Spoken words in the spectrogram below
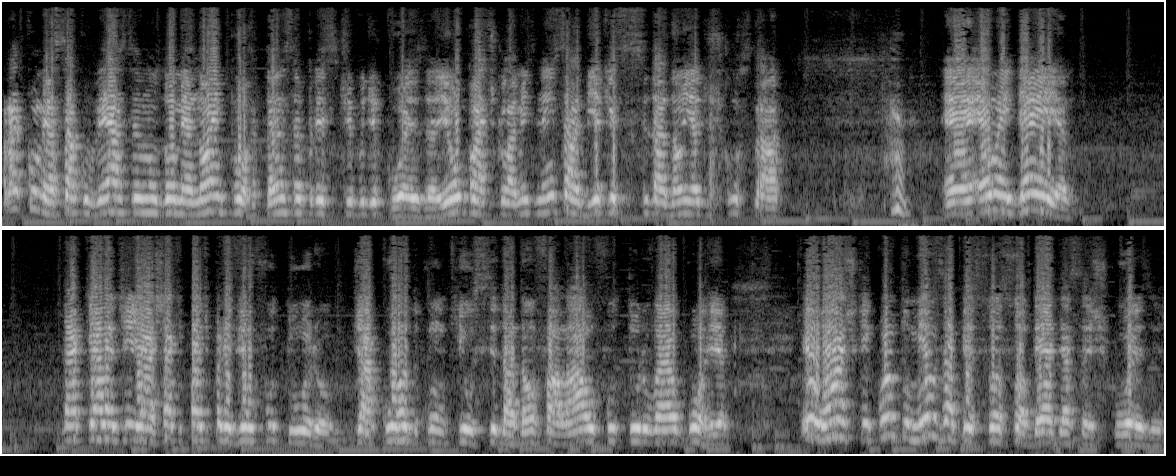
para começar a conversa, eu não dou a menor importância para esse tipo de coisa. Eu, particularmente, nem sabia que esse cidadão ia discursar. É, é uma ideia daquela de achar que pode prever o futuro. De acordo com o que o cidadão falar, o futuro vai ocorrer. Eu acho que quanto menos a pessoa souber dessas coisas,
